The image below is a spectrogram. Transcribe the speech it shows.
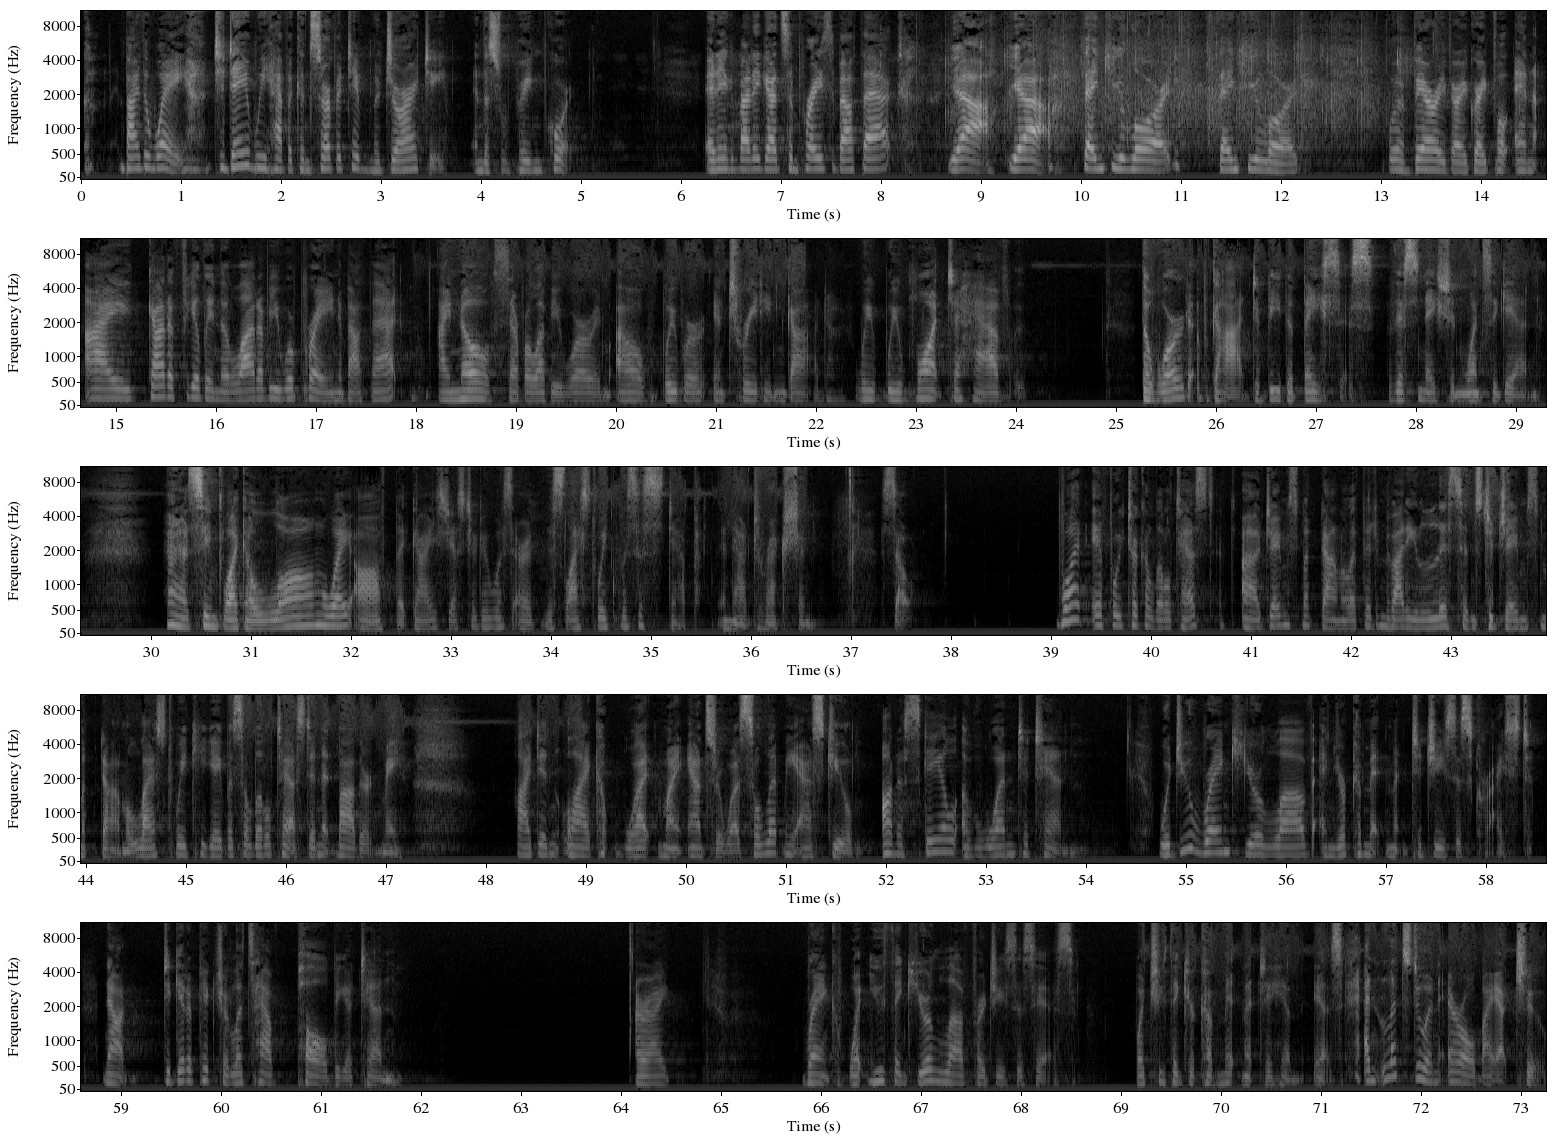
By the way, today we have a conservative majority in the Supreme Court. Anybody got some praise about that? Yeah, yeah. Thank you, Lord. Thank you, Lord. We're very, very grateful. And I got a feeling that a lot of you were praying about that. I know several of you were, and oh, we were entreating God. We, we want to have the Word of God to be the basis of this nation once again. And it seemed like a long way off, but guys, yesterday was, or this last week was a step in that direction. So, what if we took a little test? Uh, James McDonald, if anybody listens to James McDonald, last week he gave us a little test and it bothered me. I didn't like what my answer was. So let me ask you on a scale of 1 to 10, would you rank your love and your commitment to Jesus Christ? Now, to get a picture, let's have Paul be a 10. All right? Rank what you think your love for Jesus is, what you think your commitment to him is. And let's do an arrow by it too.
